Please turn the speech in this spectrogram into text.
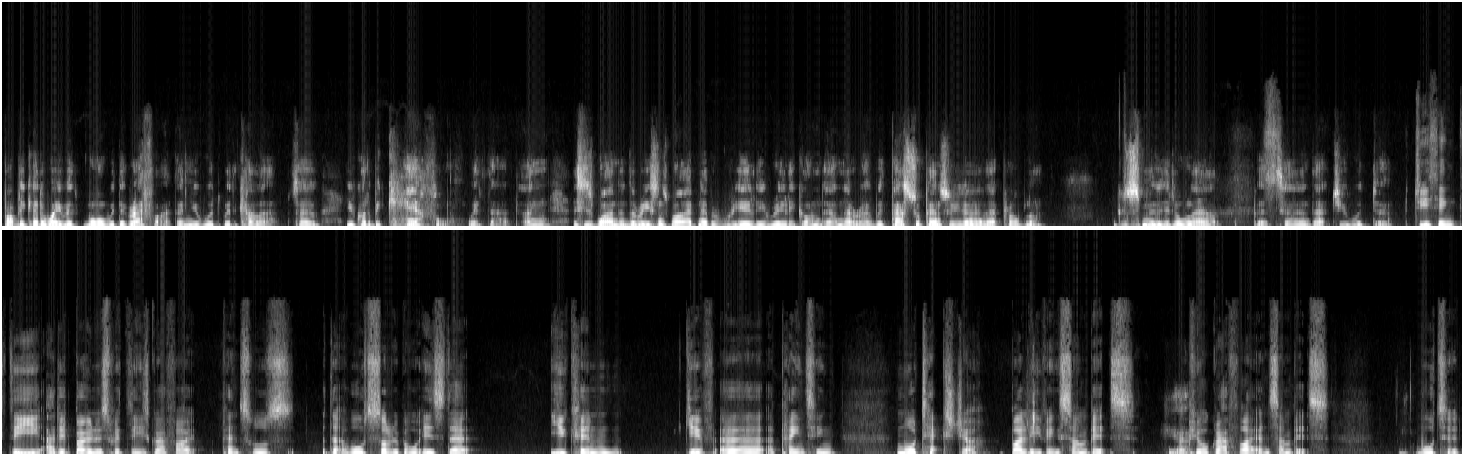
probably get away with more with the graphite than you would with colour. So you've got to be careful with that. And this is one of the reasons why I've never really, really gone down that road. With pastel pencil, you don't have that problem. You can smooth it all out, but uh, that you would do. Do you think the added bonus with these graphite pencils that are water soluble is that you can give a, a painting more texture by leaving some bits yeah. pure graphite and some bits watered.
